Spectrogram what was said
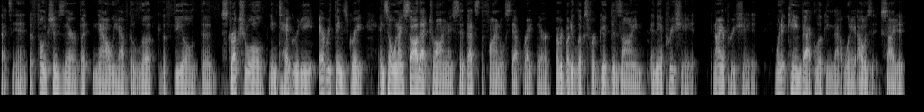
that's it. The function's there, but now we have the look, the feel, the structural integrity, everything's great. And so when I saw that drawing, I said, that's the final step right there. Everybody looks for good design and they appreciate it. And I appreciate it. When it came back looking that way, I was excited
